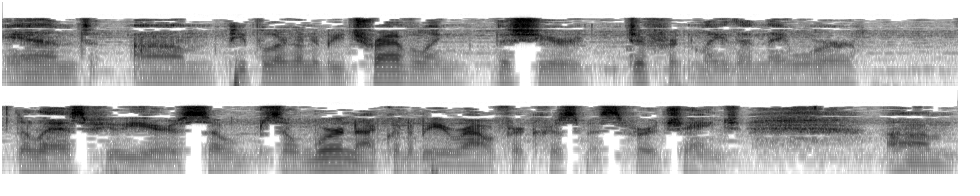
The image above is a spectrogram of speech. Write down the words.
And um, people are going to be traveling this year differently than they were the last few years. So so we're not going to be around for Christmas for a change. Um,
